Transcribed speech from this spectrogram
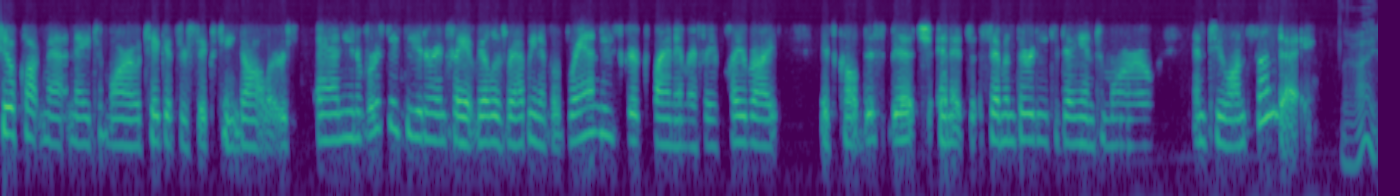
2 o'clock matinee tomorrow. Tickets are $16. And University Theater in Fayetteville is wrapping up a brand new script by an MFA playwright. It's called This Bitch, and it's at 7.30 today and tomorrow, and 2 on Sunday. All right.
